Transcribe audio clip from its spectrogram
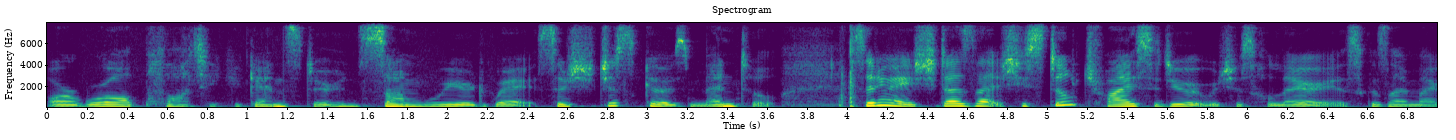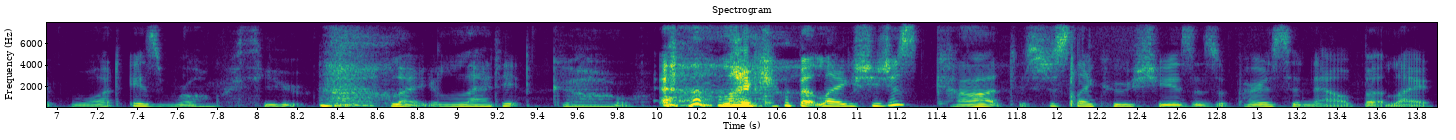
or we're all plotting against her in some weird way. So she just goes mental. So anyway, she does that. She still tries to do it, which is hilarious because I'm like, what is wrong with you? like, let it go. like, but like she just can't. It's just like who she is as a person now. But like,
